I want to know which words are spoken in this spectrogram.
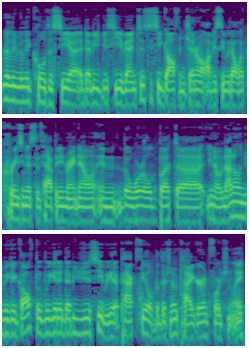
really, really cool to see a, a WGC event, just to see golf in general, obviously, with all the craziness that's happening right now in the world. But, uh, you know, not only do we get golf, but we get a WGC. We get a packed field, but there's no Tiger, unfortunately.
